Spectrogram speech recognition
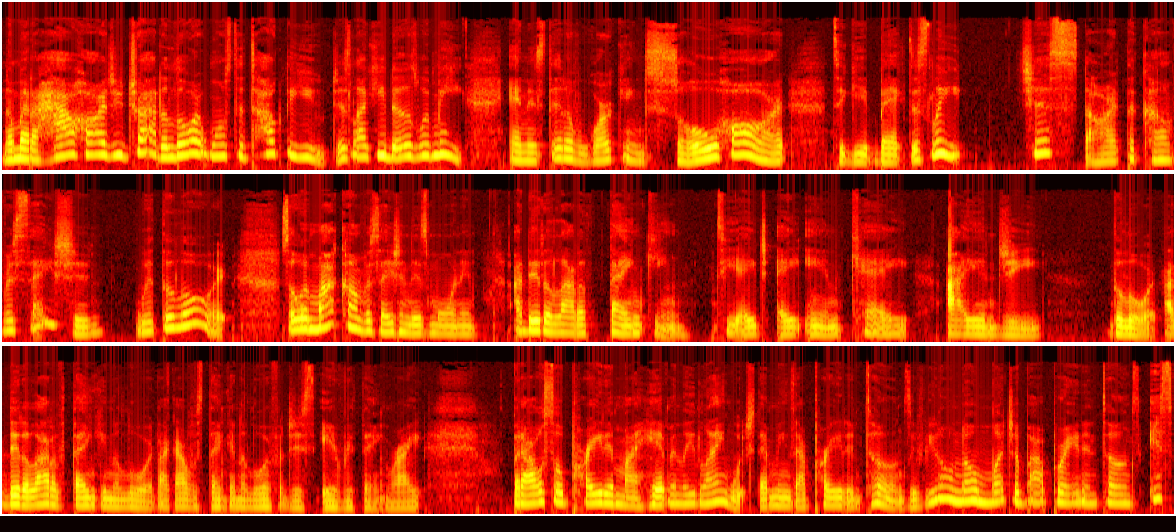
No matter how hard you try, the Lord wants to talk to you, just like He does with me. And instead of working so hard to get back to sleep, just start the conversation with the Lord. So, in my conversation this morning, I did a lot of thanking T H A N K I N G, the Lord. I did a lot of thanking the Lord. Like I was thanking the Lord for just everything, right? But I also prayed in my heavenly language. That means I prayed in tongues. If you don't know much about praying in tongues, it's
